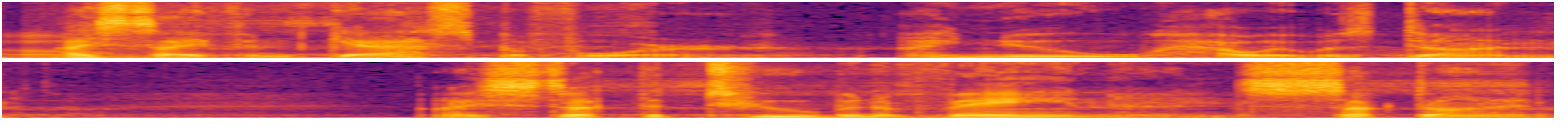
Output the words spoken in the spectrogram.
Oh. I siphoned gas before. I knew how it was done. I stuck the tube in a vein and sucked on it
